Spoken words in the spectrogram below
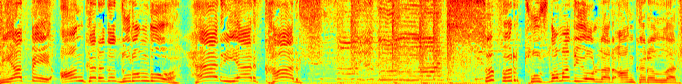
Nihat Bey Ankara'da durum bu. Her yer kar. Sıfır tuzlama diyorlar Ankaralılar.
